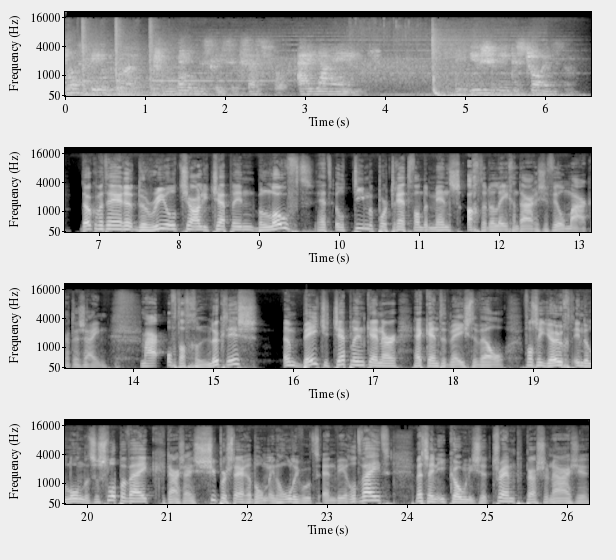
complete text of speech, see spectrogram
Those people who are tremendously successful at a young age, it usually destroys them. Documentaire The Real Charlie Chaplin belooft het ultieme portret van de mens achter de legendarische filmmaker te zijn. Maar of dat gelukt is? Een beetje Chaplin-kenner herkent het meeste wel. Van zijn jeugd in de Londense sloppenwijk naar zijn supersterrendom in Hollywood en wereldwijd, met zijn iconische tramp-personage.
